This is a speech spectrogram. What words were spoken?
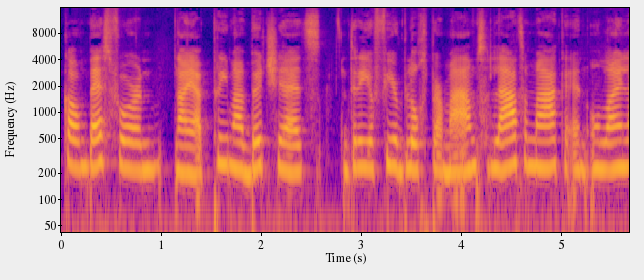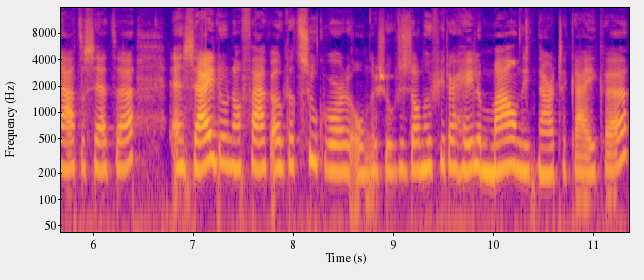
kan best voor een nou ja, prima budget drie of vier blogs per maand laten maken en online laten zetten. En zij doen dan vaak ook dat zoekwoordenonderzoek. Dus dan hoef je er helemaal niet naar te kijken.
